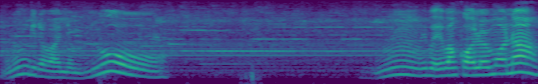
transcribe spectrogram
Hmm, ginawa niyang blue. Hmm, iba-ibang color mo, no?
